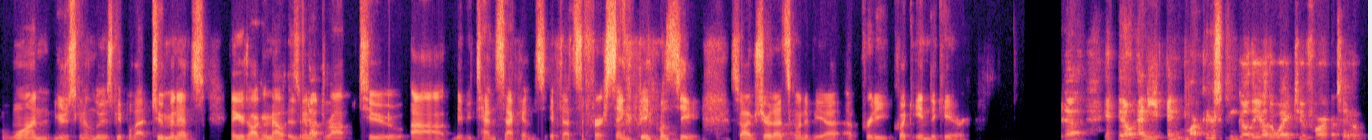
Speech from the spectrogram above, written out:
one you're just going to lose people that two minutes that you're talking about is going to yeah. drop to uh, maybe 10 seconds if that's the first thing people see so i'm sure that's right. going to be a, a, pretty quick indicator yeah you know and, and marketers can go the other way too far too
